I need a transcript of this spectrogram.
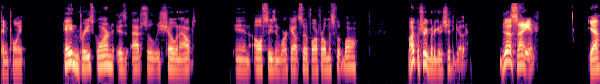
pinpoint. Caden Prieskorn is absolutely showing out in off-season workouts so far for Ole Miss football. Michael Trigg better get his shit together. Just saying. Yeah,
